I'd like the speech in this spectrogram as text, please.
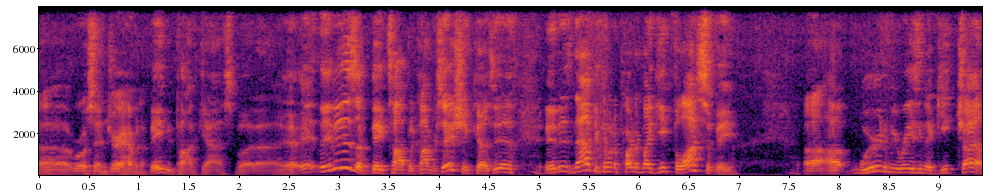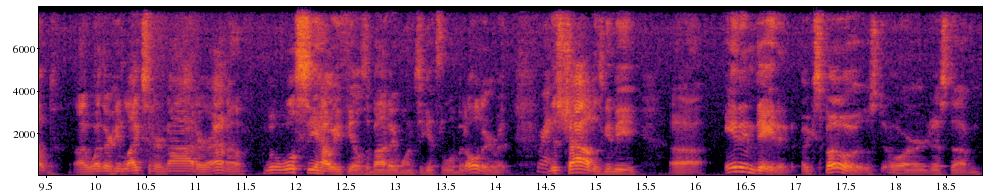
uh, Rosa and Jerry having a baby podcast, but uh, it, it is a big topic of conversation because it, it is now becoming a part of my geek philosophy. Uh, uh, we're going to be raising a geek child, uh, whether he likes it or not, or I don't know. We'll, we'll see how he feels about it once he gets a little bit older. But Right. this child is going to be uh, inundated, exposed, or just um,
